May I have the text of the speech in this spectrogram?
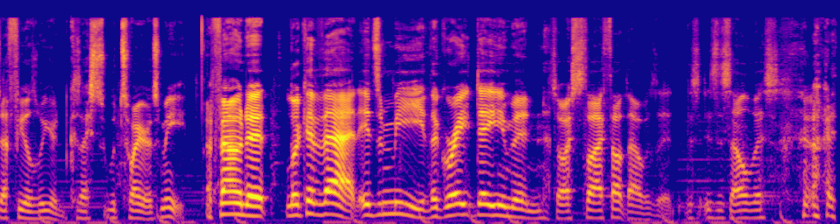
that feels weird because I would swear it's me. I found it. Look at that. It's me, the Great Damon. So I, I thought that was it. Is, is this Elvis?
